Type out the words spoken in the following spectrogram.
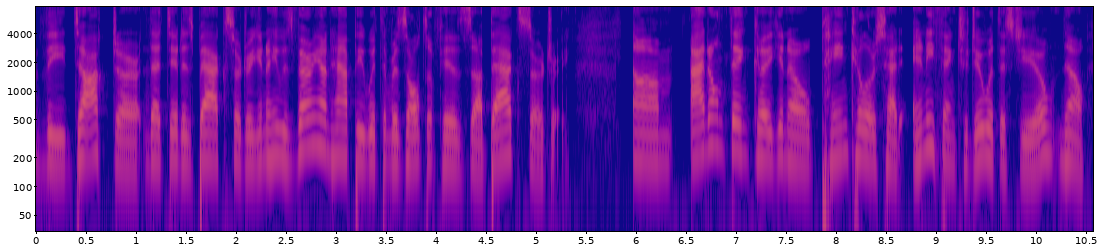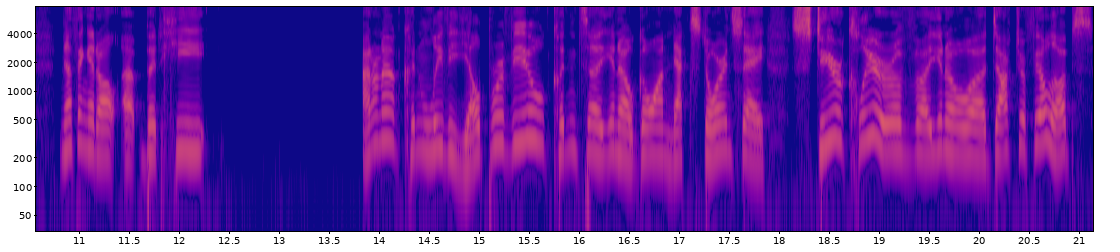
the doctor that did his back surgery. You know, he was very unhappy with the result of his uh, back surgery. Um, I don't think, uh, you know, painkillers had anything to do with this, do you? No, nothing at all. Uh, but he, I don't know, couldn't leave a Yelp review, couldn't, uh, you know, go on next door and say, steer clear of, uh, you know, uh, Dr. Phillips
